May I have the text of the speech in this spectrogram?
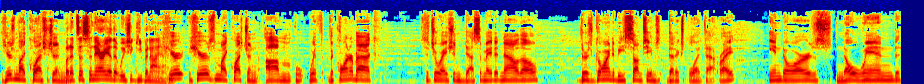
Here's my question. But it's a scenario that we should keep an eye on. Here, here's my question. Um, with the cornerback situation decimated now, though, there's going to be some teams that exploit that, right? Indoors, no wind.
